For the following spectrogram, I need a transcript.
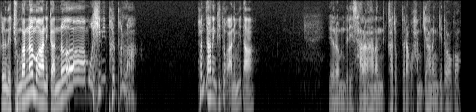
그런데 중간 넘어가니까 너무 힘이 펄펄 나. 혼자 하는 기도가 아닙니다. 여러분들이 사랑하는 가족들하고 함께 하는 기도고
